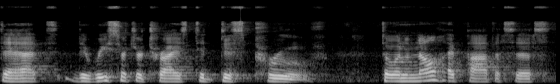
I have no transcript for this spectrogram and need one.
that the researcher tries to disprove. So in a null hypothesis,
